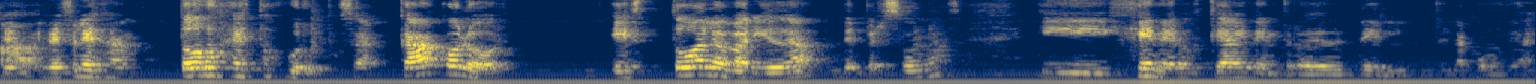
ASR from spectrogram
Ah. reflejan todos estos grupos. O sea, cada color es toda la variedad de personas y géneros que hay dentro de, de- de la comunidad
